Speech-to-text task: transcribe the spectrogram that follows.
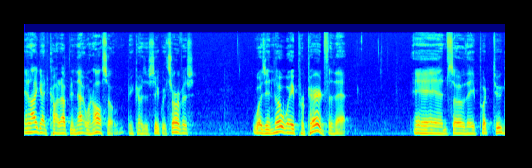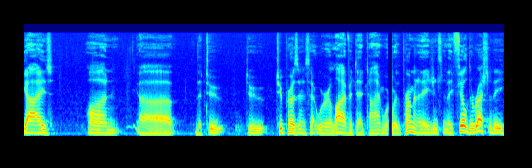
And I got caught up in that one also because the Secret Service was in no way prepared for that. And so they put two guys on uh, the two, two, two presidents that were alive at that time were, were the permanent agents, and they filled the rest of the,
